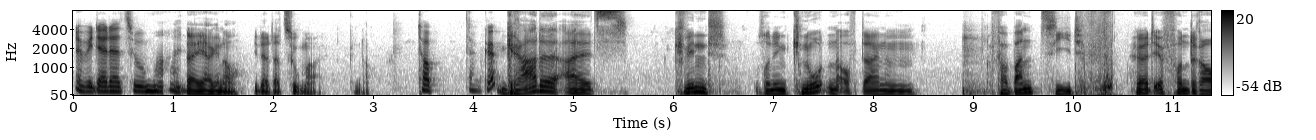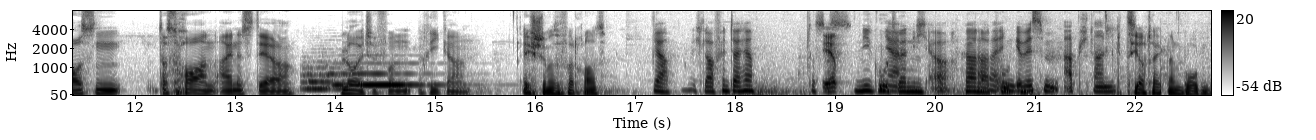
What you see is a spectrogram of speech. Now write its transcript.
Äh, wieder dazu malen. Äh, ja, genau, wieder dazu mal. Genau. Top, danke. Gerade als Quint so den Knoten auf deinem Verband zieht, hört ihr von draußen das Horn eines der Leute von Rigan. Ich stimme sofort raus. Ja, ich laufe hinterher. Das Ja. ist nie gut, ja, wenn ich auch. Hörner aber in tuten. gewissem Abstand. Zieh auch direkt meinen Bogen.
